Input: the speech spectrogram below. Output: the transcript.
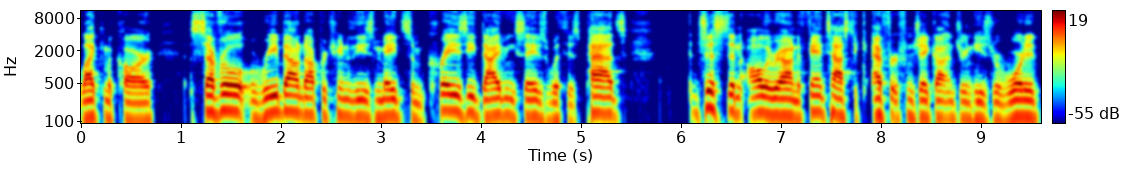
like Makar. Several rebound opportunities, made some crazy diving saves with his pads just an all around fantastic effort from Jake Oettinger, and he's rewarded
